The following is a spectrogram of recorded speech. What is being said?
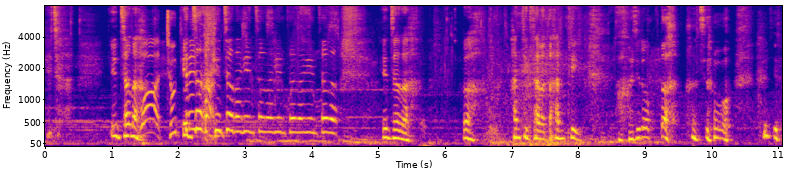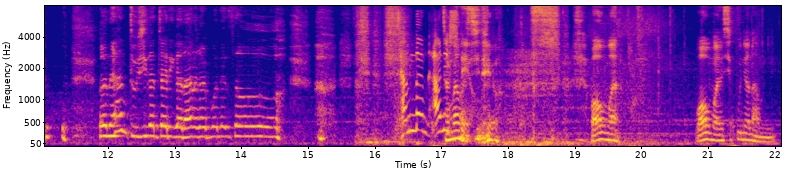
괜찮아. 괜찮아. 와 괜찮아 괜찮아 괜찮아 괜찮아 괜찮아. 괜찮아. 어, 한틱 살았다 한틱. 어, 어지럽다 어지러워 어지러워 오늘 한두 시간짜리가 날아갈 뻔했어. 장난 장난 아니시네요. 아니시네요. 와우만 와우만 19년 합니 근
